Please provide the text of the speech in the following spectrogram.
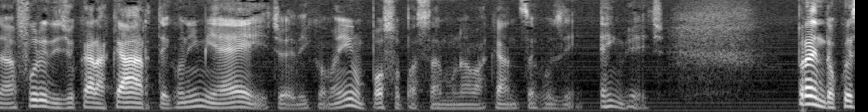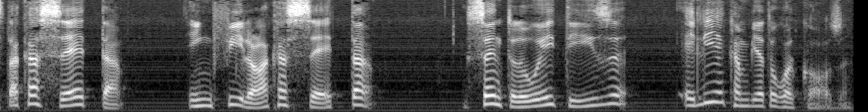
a furia di giocare a carte con i miei, cioè dico, ma io non posso passarmi una vacanza così. E invece prendo questa cassetta, infilo la cassetta sento The Way It Is e lì è cambiato qualcosa.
